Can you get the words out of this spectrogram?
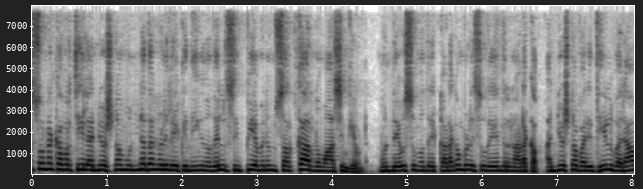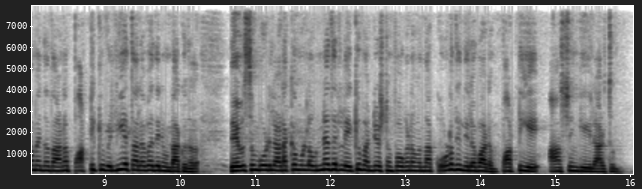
സ്വർണ കവർച്ചയിൽ അന്വേഷണം ഉന്നതങ്ങളിലേക്ക് നീങ്ങുന്നതിൽ C P എമ്മിനും സർക്കാരിനും ആശങ്കയുണ്ട്. മുൻ ദേവസ്വം മന്ത്രി കടകംപള്ളി സുരേന്ദ്രൻ അടക്കം അന്വേഷണ പരിധിയിൽ വരാമെന്നതാണ് പാർട്ടിക്ക് വലിയ തലവേദന ഉണ്ടാക്കുന്നത്. ദേവസ്വം ബോർഡിൽ അടക്കമുള്ള ഉന്നതരിലേക്കും അന്വേഷണം പോകണമെന്ന കോടതി നിലപാടും പാർട്ടിയെ ആശങ്കയിലാഴ്ത്തുന്നു.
